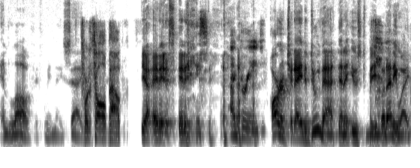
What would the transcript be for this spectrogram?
and love, if we may say. That's what it's all about. Yeah, it is. It is. Agreed. Harder today to do that than it used to be, but anyway,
